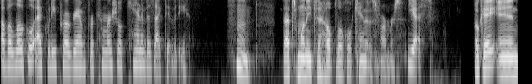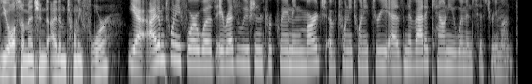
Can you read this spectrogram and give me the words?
of a local equity program for commercial cannabis activity. Hmm. That's money to help local cannabis farmers. Yes. Okay, and you also mentioned item 24. Yeah, item 24 was a resolution proclaiming March of 2023 as Nevada County Women's History Month.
